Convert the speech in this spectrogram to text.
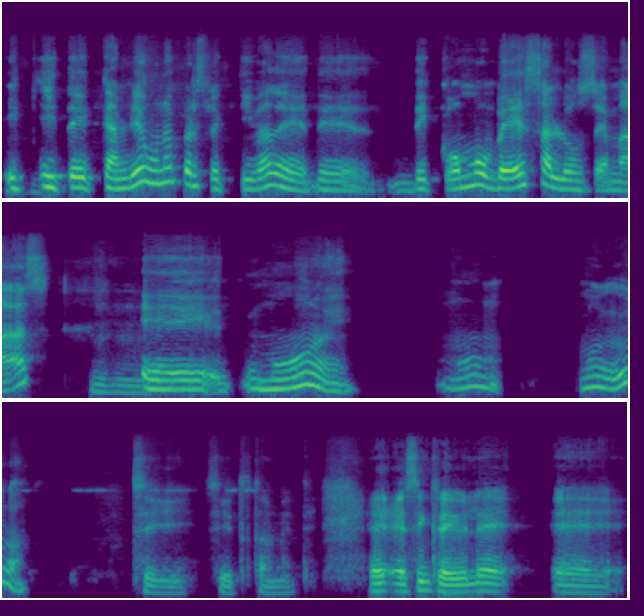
Y, te cambia una perspectiva de, cómo ves a los demás eh, muy, muy, muy duro. Sí, sí, totalmente. E, es, increíble, eh,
